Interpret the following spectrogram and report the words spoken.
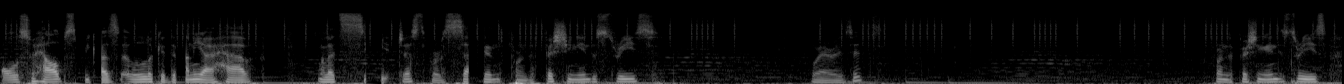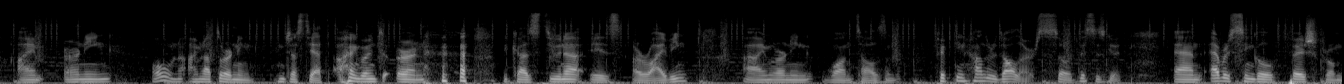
also helps because look at the money I have. Let's see just for a second from the fishing industries where is it? From the fishing industries I'm earning oh no I'm not earning just yet. I'm going to earn because tuna is arriving. I'm earning 1000 $1500 so this is good. And every single fish from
